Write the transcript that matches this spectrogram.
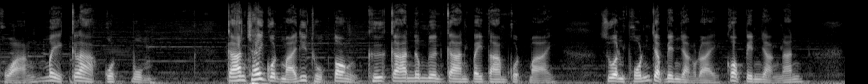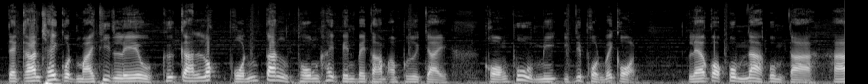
ขวางไม่กล้ากดปุ่ม การใช้กฎหมายที่ถูกต้องคือการดำเนินการไปตามกฎหมาย ส่วนผลจะเป็นอย่างไรก็เป็นอย่างนั้นแต่การใช้กฎหมายที่เลว คือการล็อกผลตั้งธงให้เป็นไปตามอำเภอใจของผู้มีอิทธิพลไว้ก่อน แล้วก็ก้มหน้าก้มตาหา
